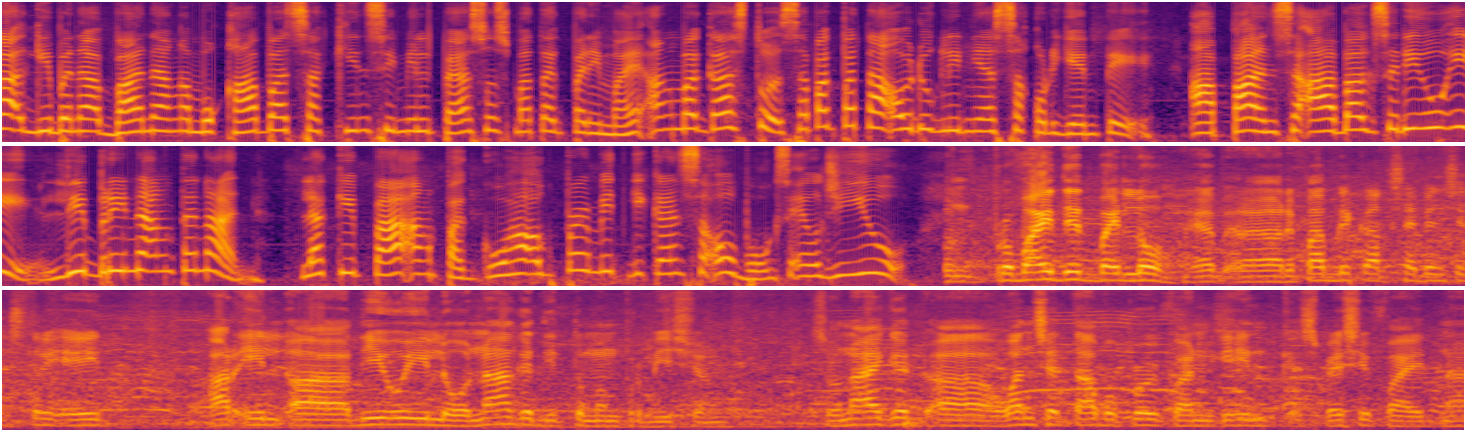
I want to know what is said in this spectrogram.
nga gibana-bana nga mukabat sa 15 mil pesos matag panimay ang magasto sa pagpataod og linya sa kuryente. Apan sa abag sa DOE, libre na ang tanan. Laki pa ang pagkuha og permit gikan sa obog sa LGU. provided by law, uh, Republic Act 7638, RL, uh, DOE law, na agad dito mang provision. So na agad uh, one centavo per kwan giin specified na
